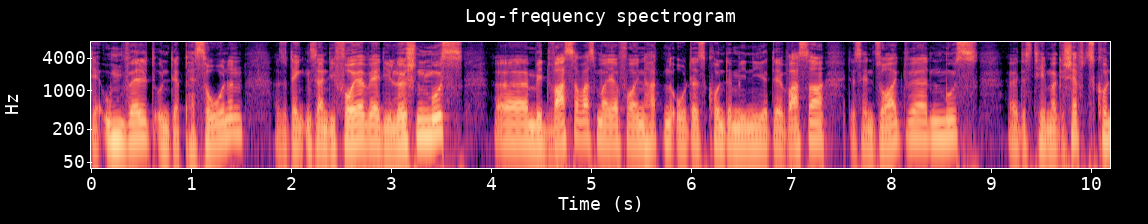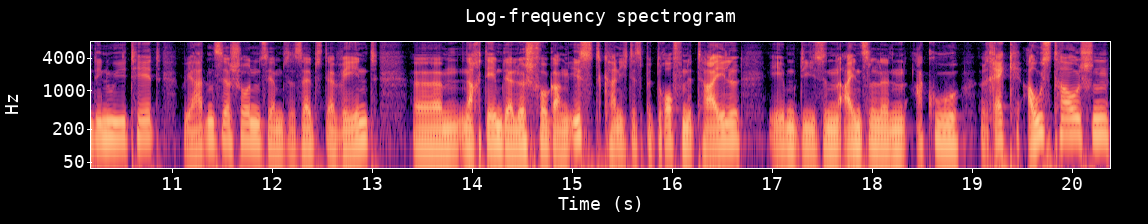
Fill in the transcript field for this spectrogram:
der Umwelt und der Personen. Also denken Sie an die Feuerwehr, die löschen muss äh, mit Wasser, was wir ja vorhin hatten, oder das kontaminierte Wasser, das entsorgt werden muss. Äh, das Thema Geschäftskontinuität, wir hatten es ja schon, Sie haben es ja selbst erwähnt, ähm, nachdem der Löschvorgang ist, kann ich das betroffene Teil, eben diesen einzelnen Akku-Rack austauschen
